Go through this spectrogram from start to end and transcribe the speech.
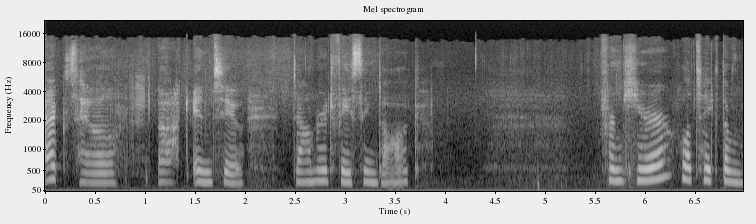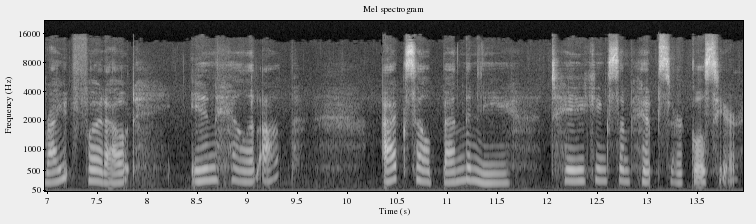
Exhale, back into downward facing dog. From here, we'll take the right foot out, inhale it up. Exhale, bend the knee, taking some hip circles here.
